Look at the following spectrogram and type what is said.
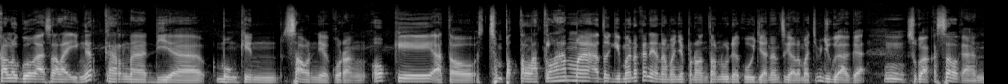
kalau gue nggak salah ingat karena dia mungkin soundnya kurang oke atau sempet telat lama atau gimana kan yang namanya penonton udah kehujanan segala macam juga agak suka kesel kan.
